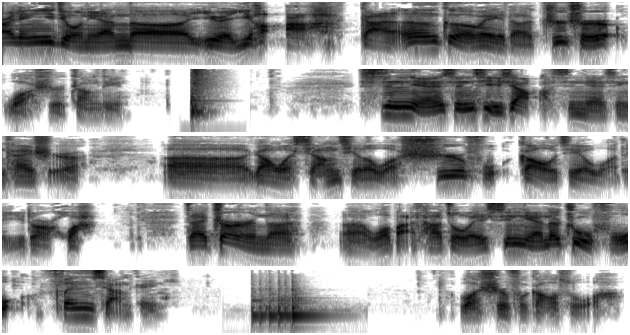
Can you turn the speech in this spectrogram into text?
二零一九年的一月一号啊，感恩各位的支持，我是张丁。新年新气象，新年新开始，呃，让我想起了我师傅告诫我的一段话，在这儿呢，呃，我把它作为新年的祝福分享给你。我师傅告诉我，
